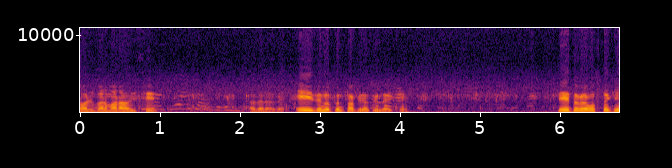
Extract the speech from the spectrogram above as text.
দশ বার মারা হয়েছে হাজার হাজার এই যে নতুন পাপিরা চলে আসছে দে তোর অবস্থা কি?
